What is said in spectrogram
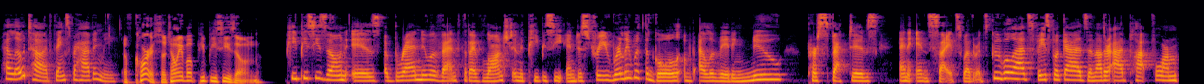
Hello, Tod. Thanks for having me. Of course. So tell me about PPC Zone. PPC Zone is a brand new event that I've launched in the PPC industry, really with the goal of elevating new perspectives and insights, whether it's Google Ads, Facebook Ads, another ad platform,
